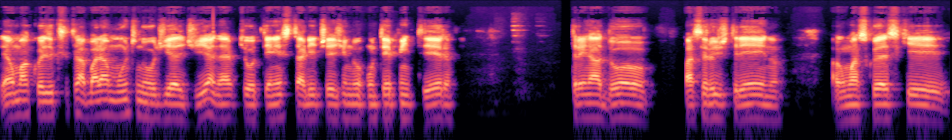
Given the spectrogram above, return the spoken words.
é uma coisa que se trabalha muito no dia a dia, né? Porque o tênis está ali te agindo um tempo inteiro. Treinador, parceiro de treino, algumas coisas que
